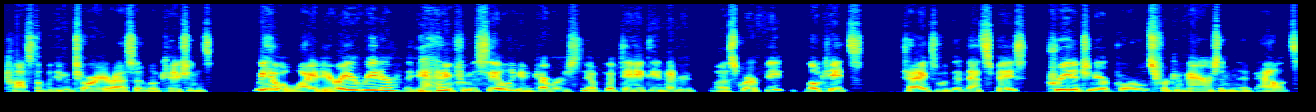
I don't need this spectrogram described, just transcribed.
constantly inventory or asset locations. We have a wide area reader that you hang from the ceiling and covers you know 50, 1800 uh, square feet, locates tags within that space, pre-engineered portals for conveyors and, and pallets.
